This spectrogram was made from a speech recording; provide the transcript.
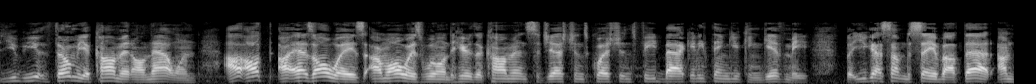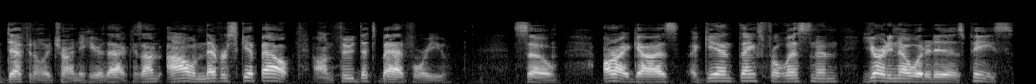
you, you throw me a comment on that one. I'll, I'll, as always, I'm always willing to hear the comments, suggestions, questions, feedback, anything you can give me. But you got something to say about that? I'm definitely trying to hear that because I'm I'll never skip out on food that's bad for you. So, all right, guys. Again, thanks for listening. You already know what it is. Peace.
